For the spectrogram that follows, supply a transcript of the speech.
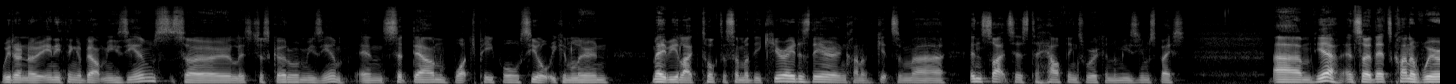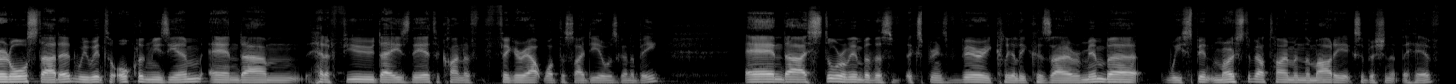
We don't know anything about museums, so let's just go to a museum and sit down, watch people, see what we can learn. Maybe like talk to some of the curators there and kind of get some uh, insights as to how things work in the museum space. Um, yeah, and so that's kind of where it all started. We went to Auckland Museum and um, had a few days there to kind of figure out what this idea was going to be. And I still remember this experience very clearly because I remember we spent most of our time in the Maori exhibition that they have,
